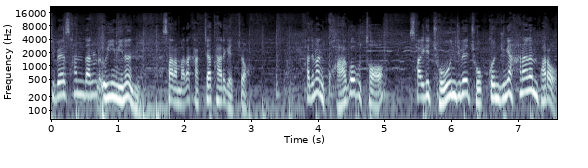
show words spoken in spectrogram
집에 산다는 의미는 사람마다 각자 다르겠죠. 하지만 과거부터 살기 좋은 집의 조건 중에 하나는 바로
